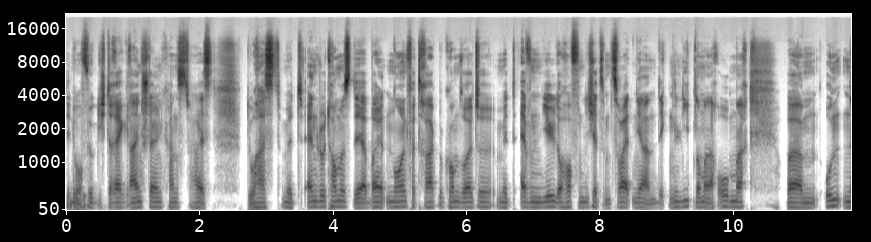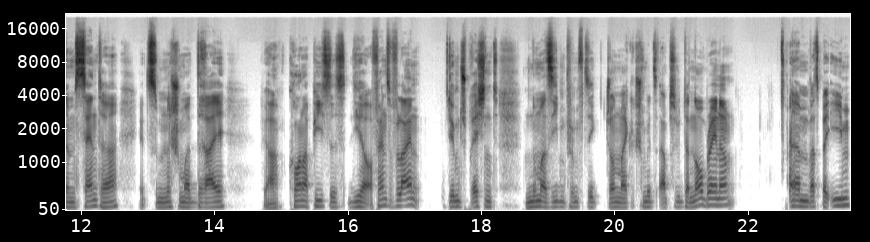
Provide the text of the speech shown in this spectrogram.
den du auch wirklich direkt reinstellen kannst. Heißt, du hast mit Andrew Thomas, der bald einen neuen Vertrag bekommen sollte, mit Evan Neal, der hoffentlich jetzt im zweiten Jahr einen dicken Lieb nochmal nach oben macht, ähm, und einem Center, jetzt zumindest schon mal drei ja, Corner Pieces dieser Offensive Line. Dementsprechend Nummer 57, John Michael Schmitz, absoluter No-Brainer. Ähm, was bei ihm,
